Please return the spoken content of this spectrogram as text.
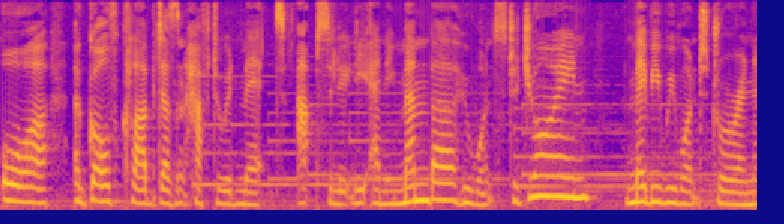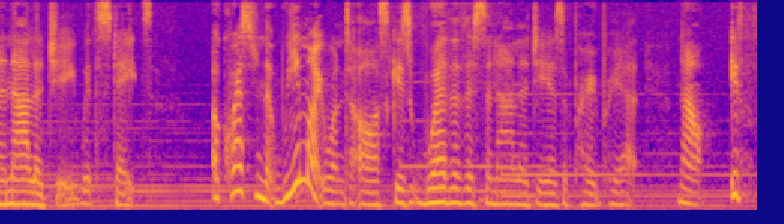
or a golf club doesn't have to admit absolutely any member who wants to join. Maybe we want to draw an analogy with states. A question that we might want to ask is whether this analogy is appropriate. Now, if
